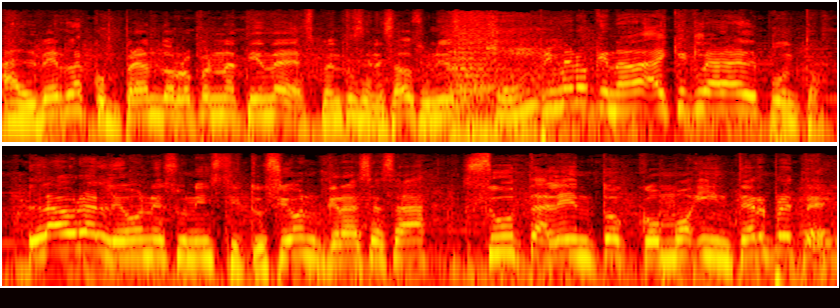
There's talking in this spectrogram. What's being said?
al verla comprando ropa en una tienda de descuentos en Estados Unidos. ¿Qué? Primero que nada hay que aclarar el punto. Laura León es una institución gracias a su talento como intérprete.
